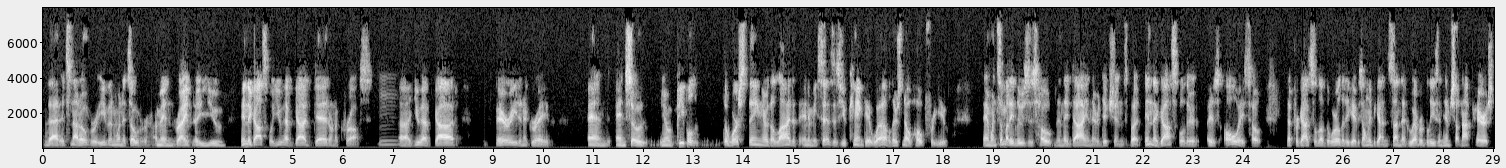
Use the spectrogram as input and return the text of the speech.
that it's not over even when it's over. I mean, right? You in the gospel, you have God dead on a cross. Mm. Uh, you have God buried in a grave. And, and so, you know, people, the worst thing or the lie that the enemy says is you can't get well. There's no hope for you. And when somebody loses hope, then they die in their addictions. But in the gospel, there is always hope that for God so loved the world that he gave his only begotten son, that whoever believes in him shall not perish,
